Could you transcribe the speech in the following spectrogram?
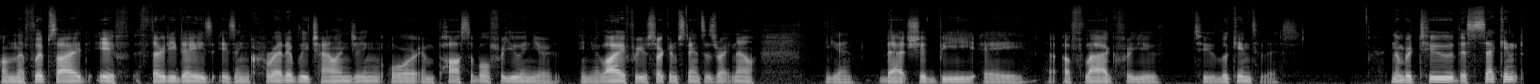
On the flip side, if 30 days is incredibly challenging or impossible for you in your in your life or your circumstances right now, again, that should be a a flag for you to look into this. Number 2, the second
